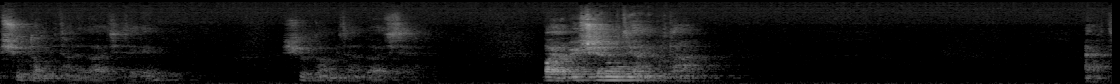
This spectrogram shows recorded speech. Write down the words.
şuradan bir tane daha çizelim. Şuradan bir tane daha çizelim. Bayağı bir üçgen oldu yani burada. Evet.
